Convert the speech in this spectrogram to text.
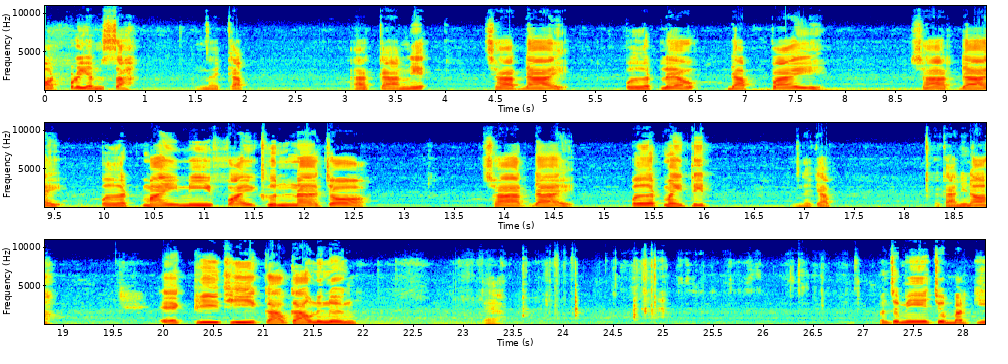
อดเปลี่ยนซะ นะครับ อาการนี้ชาร์จได้เปิดแล้วดับไป ชาร์จได้เปิดไม่มีไฟขึ้นหน้าจอ ชาร์จได้เปิดไม่ติดนะครับ อาการนี้เนาะ XPT 9911เนี่ยมันจะมีจุดบัตรกี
